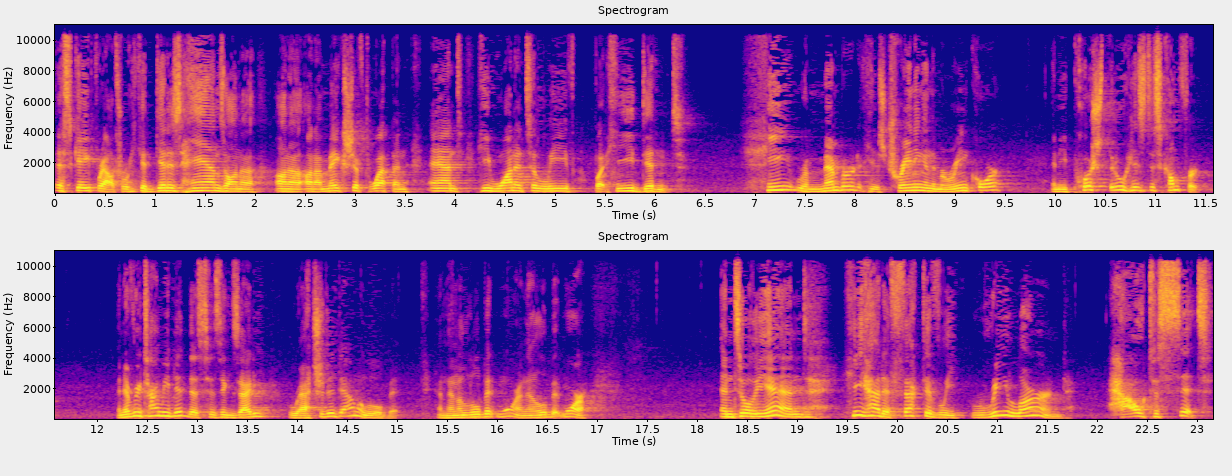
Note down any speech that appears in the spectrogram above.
escape routes, where he could get his hands on a, on a, on a makeshift weapon, and he wanted to leave, but he didn't. He remembered his training in the Marine Corps, and he pushed through his discomfort. And every time he did this, his anxiety ratcheted down a little bit, and then a little bit more, and then a little bit more. Until the end, he had effectively relearned how to sit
